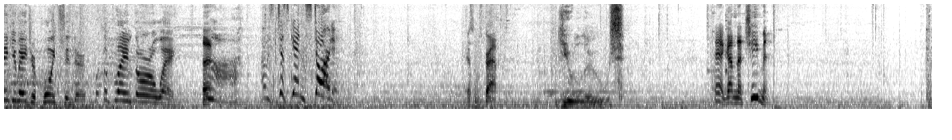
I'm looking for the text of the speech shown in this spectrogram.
Think you made your point, Cinder. Put the flamethrower away. Ah, I was just getting started. Here's some scrap. You lose. Hey, I got an achievement. Give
